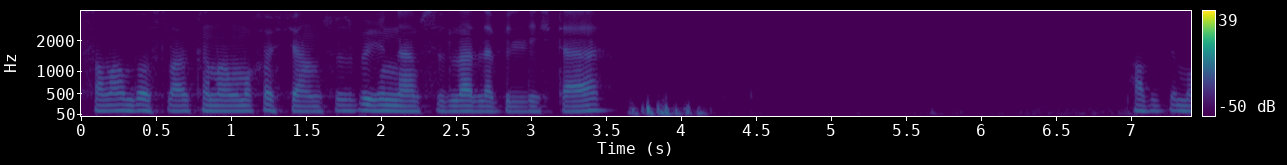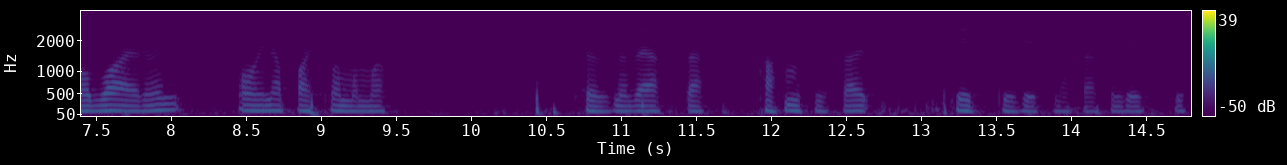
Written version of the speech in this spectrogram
Salam dostlar, kanalıma xoş gəlmisiniz. Bu gün sizlərlə birlikdə PUBG Mobile-ın oyuna başlamamaq çözümü və yaxud da tapmısınızsa gec gedir. Məsəl üçün deyirsiniz ki,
